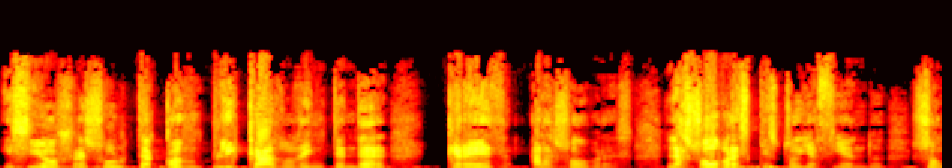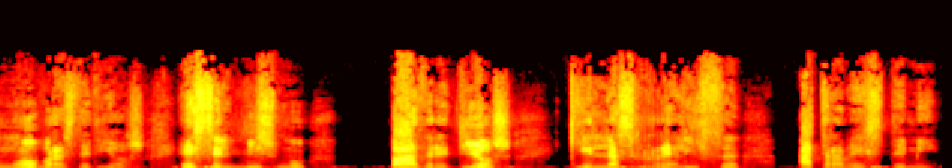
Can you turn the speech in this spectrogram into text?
Y si os resulta complicado de entender, creed a las obras. Las obras que estoy haciendo son obras de Dios. Es el mismo Padre Dios quien las realiza a través de mí.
